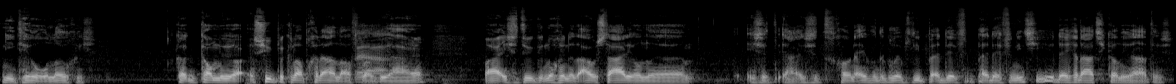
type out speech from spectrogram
niet heel onlogisch. Cambuur super knap gedaan de afgelopen ja. jaren. Maar is natuurlijk nog in het oude stadion uh, is het, ja, is het gewoon een van de clubs die per, per definitie degradatiekandidaat is.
